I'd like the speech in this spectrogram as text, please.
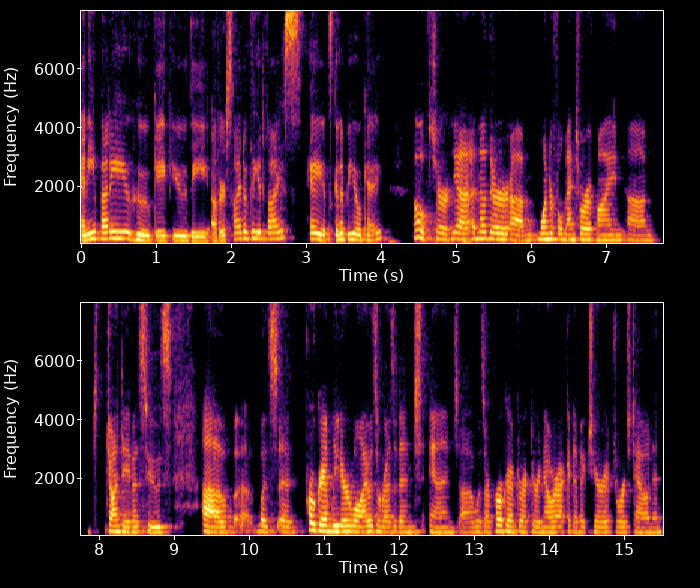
anybody who gave you the other side of the advice hey it's going to be okay oh sure yeah another um, wonderful mentor of mine um, john davis who's uh, was a program leader while I was a resident and uh, was our program director and now our academic chair at Georgetown. And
